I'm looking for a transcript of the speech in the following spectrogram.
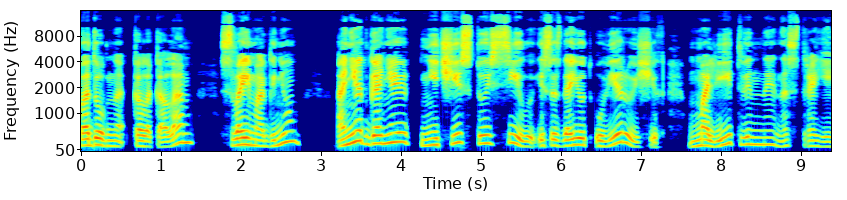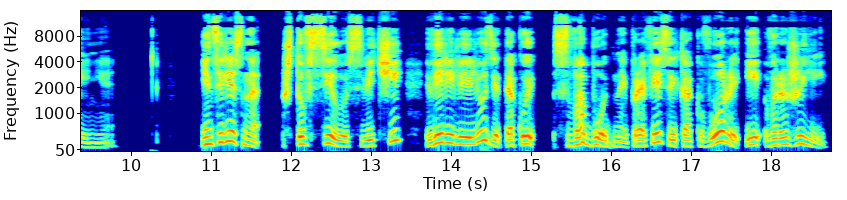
Подобно колоколам, своим огнем они отгоняют нечистую силу и создают у верующих молитвенное настроение. Интересно, что в силу свечи верили люди такой свободной профессии, как воры и ворожии.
